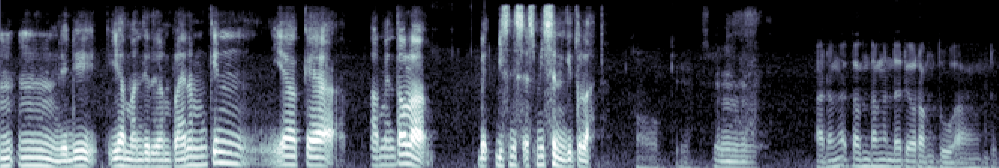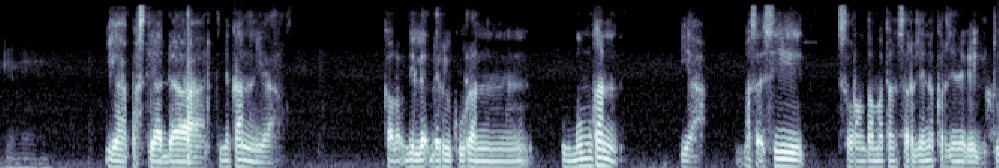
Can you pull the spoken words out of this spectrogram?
Mm-mm, jadi ya mandiri dalam pelayanan mungkin ya kayak Armen tau lah bi- business as mission gitulah. Oke. Hmm, Ada nggak tantangan dari orang tua untuk ini? ya pasti ada. Artinya kan ya kalau dilihat dari ukuran umum kan ya masa sih seorang tamatan sarjana kerjanya kayak gitu.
